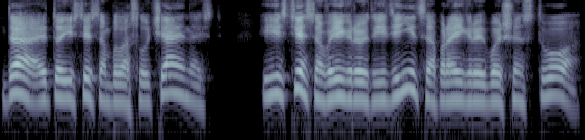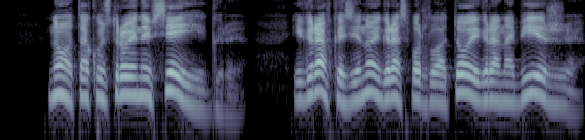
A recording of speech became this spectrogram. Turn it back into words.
Да, это, естественно, была случайность. И, естественно, выигрывают единицы, а проигрывает большинство. Но так устроены все игры. Игра в казино, игра в спортлото, игра на бирже.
